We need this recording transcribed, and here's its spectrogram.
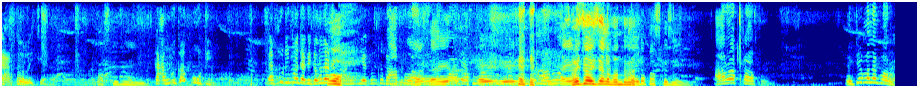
কাতো লইছে কেজি হয়ে গেছে। কামু কা পুটি। হয়েছে হয়েছে বন্ধ কর এটা পাঁচ কেজি গেছে। আরও একটা আছে। এইটা মানে বড়।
